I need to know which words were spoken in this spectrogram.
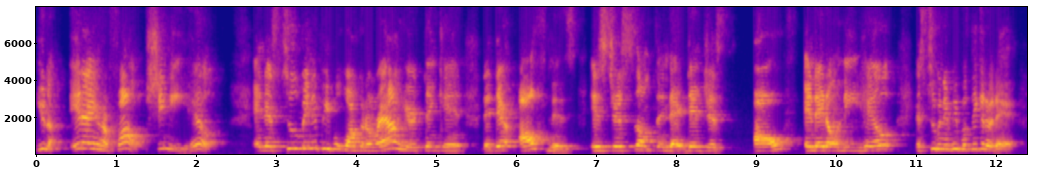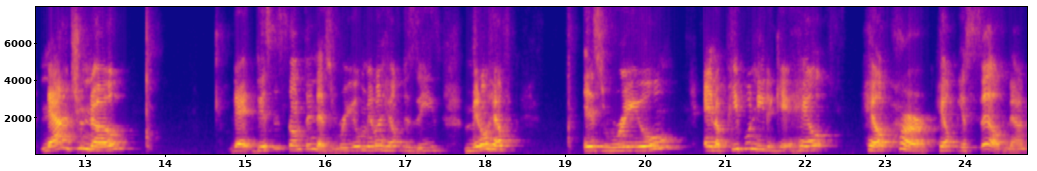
you know, it ain't her fault. She need help. And there's too many people walking around here thinking that their offness is just something that they're just off and they don't need help. There's too many people thinking of that. Now that you know that this is something that's real mental health disease, mental health is real, and the people need to get help. Help her, help yourself. Now,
